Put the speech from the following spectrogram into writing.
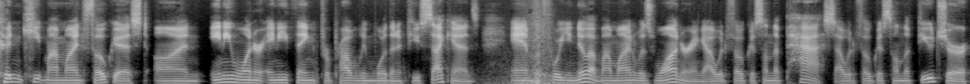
couldn't keep my mind focused on anyone or anything for probably more than a few seconds. And before you knew it, my mind was wandering. I would focus on the past, I would focus on the future,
